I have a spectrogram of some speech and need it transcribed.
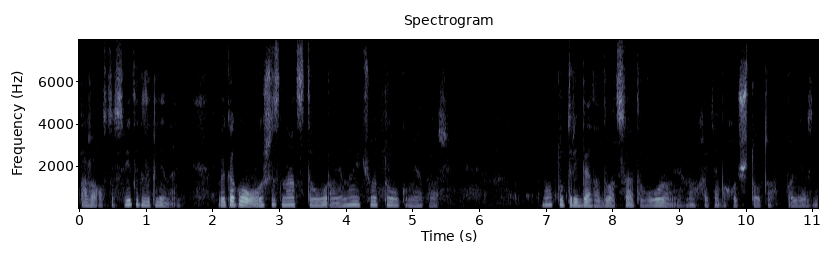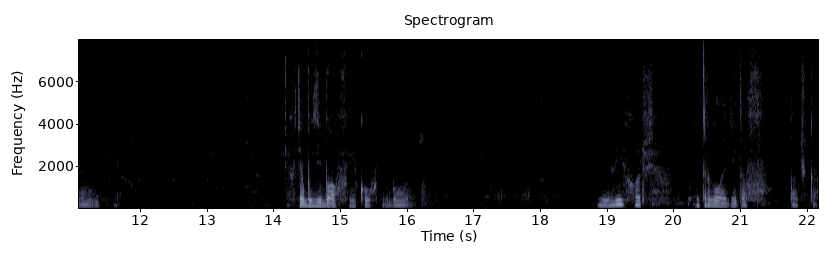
Пожалуйста, свиток заклинаний. Вы какого? Вы 16 уровня. Ну и что толку мне от вас? Ну, тут ребята 20 уровня, ну, хотя бы хоть что-то полезное будет. Хотя бы дебафов никаких не бывает. Вихрь и троглодитов пачка.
